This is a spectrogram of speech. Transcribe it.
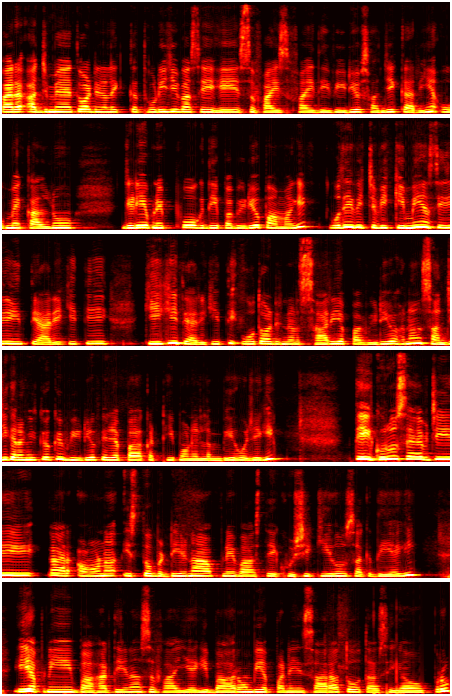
ਪਰ ਅੱਜ ਮੈਂ ਤੁਹਾਡੇ ਨਾਲ ਇੱਕ ਥੋੜੀ ਜਿਹੀ ਬਸ ਇਹ ਸਫ਼ਾਈ ਸਫ਼ਾਈ ਦੀ ਵੀਡੀਓ ਸਾਂਝੀ ਕਰ ਰਹੀ ਹਾਂ। ਉਹ ਮੈਂ ਕੱਲ ਨੂੰ ਜਿਹੜੀ ਆਪਣੇ ਭੋਗ ਦੀ ਆਪਾਂ ਵੀਡੀਓ ਪਾਵਾਂਗੇ, ਉਹਦੇ ਵਿੱਚ ਵੀ ਕਿਵੇਂ ਅਸੀਂ ਤਿਆਰੀ ਕੀਤੀ, ਕੀ ਕੀ ਤਿਆਰੀ ਕੀਤੀ, ਉਹ ਤੁਹਾਡੇ ਨਾਲ ਸਾਰੀ ਆਪਾਂ ਵੀਡੀਓ ਹਨਾ ਸਾਂਝੀ ਕਰਾਂਗੇ ਕਿਉਂਕਿ ਵੀਡੀਓ ਫਿਰ ਆਪਾਂ ਇਕੱਠੀ ਪਾਉਣੇ ਲੰਬੀ ਹੋ ਜਾਏਗੀ। ਤੇ ਗੁਰੂ ਸਾਹਿਬ ਜੀ ਘਰ ਆਉਣ ਇਸ ਤੋਂ ਵੱਡੀ ਹੈ ਨਾ ਆਪਣੇ ਵਾਸਤੇ ਖੁਸ਼ੀ ਕੀ ਹੋ ਸਕਦੀ ਹੈਗੀ? ਇਹ ਆਪਣੀ ਬਾਹਰ ਦੀ ਨਾ ਸਫ਼ਾਈ ਹੈਗੀ, ਬਾਹਰੋਂ ਵੀ ਆਪਾਂ ਨੇ ਸਾਰਾ ਧੋਤਾ ਸੀਗਾ ਉੱਪਰੋਂ।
